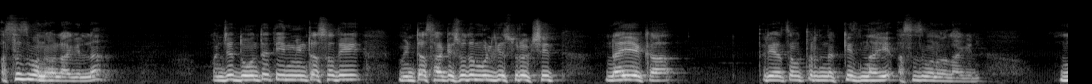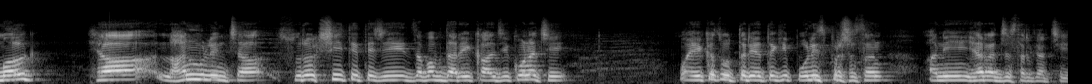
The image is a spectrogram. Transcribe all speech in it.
असंच म्हणावं लागेल ना? म्हणजे दोन ते तीन मिनटासाठी मिनटासाठी सुद्धा मुलगी सुरक्षित नाही आहे का? तर याचं उत्तर नक्कीच नाही असंच म्हणावं लागेल. मग ह्या लहान मुलींच्या सुरक्षिततेची जबाबदारी काळजी कोणाची? मग एकच उत्तर येतं की पोलीस प्रशासन आणि ह्या राज्य सरकारची.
